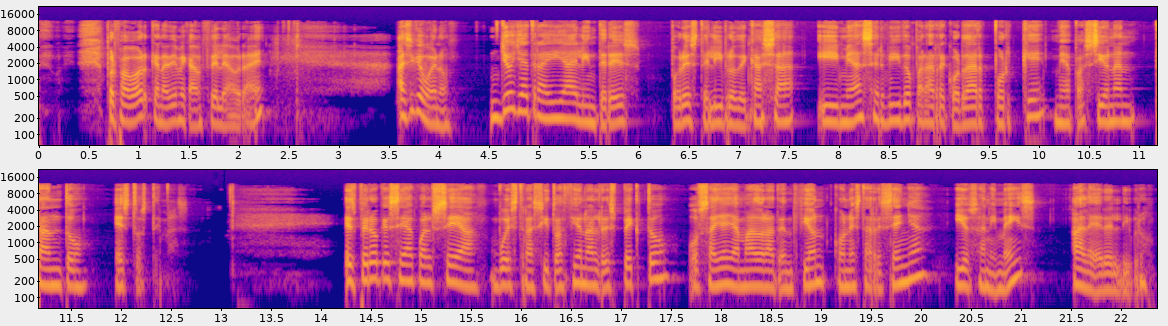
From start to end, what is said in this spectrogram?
Por favor, que nadie me cancele ahora, ¿eh? Así que bueno, yo ya traía el interés por este libro de casa y me ha servido para recordar por qué me apasionan tanto estos temas. Espero que sea cual sea vuestra situación al respecto, os haya llamado la atención con esta reseña y os animéis a leer el libro.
